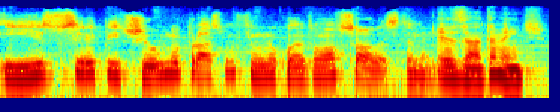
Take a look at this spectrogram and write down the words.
e isso se repetiu no próximo filme, no Quantum of Solace também. Exatamente.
